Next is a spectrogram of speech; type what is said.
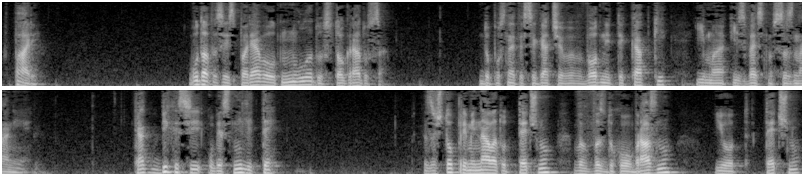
в пари. Водата се изпарява от 0 до 100 градуса. Допуснете сега, че във водните капки има известно съзнание. Как биха си обяснили те? Защо преминават от течно в въздухообразно и от течно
